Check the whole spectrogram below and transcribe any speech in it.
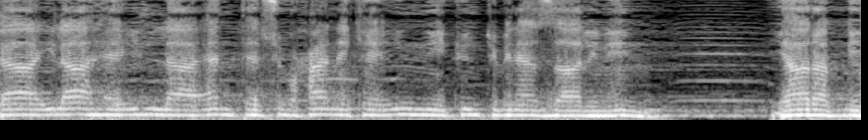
La ilahe illa ente subhaneke inni kuntu minez zalimin. Ya Rabbi,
